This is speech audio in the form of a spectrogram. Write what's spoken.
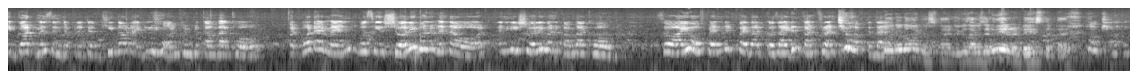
it got misinterpreted. He thought I didn't want him to come back home. But what I meant was he's surely going to win the award and he's surely going to come back home. So are you offended by that? Because I didn't confront you after that. No, no, no, it was fine because I was anyway in a daze that time. Okay.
